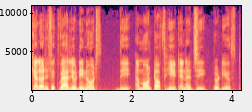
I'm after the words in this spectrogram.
calorific value denotes the amount of heat energy produced.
